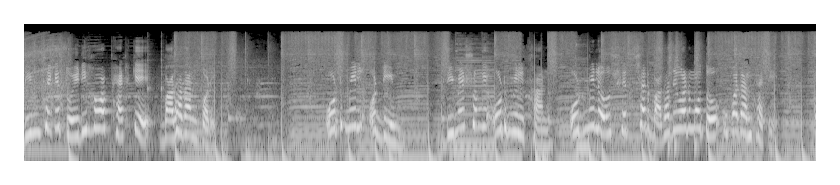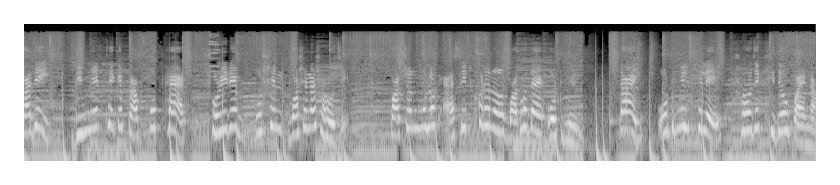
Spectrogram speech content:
ডিম থেকে তৈরি হওয়া ফ্যাটকে বাধা দান করে। ওটমিল ও ডিম। ডিমের সঙ্গে ওটমিল খান। ওটমিলেও স্বেচ্ছার বাধা দেওয়ার মতো উপাদান থাকে। কাজেই ডিমের থেকে প্রাপ্য ফ্যাট শরীরে বসে বসে না সহজে। পাচনমূলক অ্যাসিড ক্ষরণও বাধা দেয় ওটমিল। তাই ওটমিল খেলে সহজে খিদেও পায় না।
